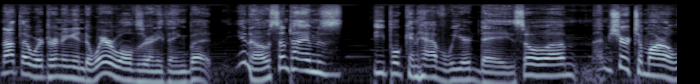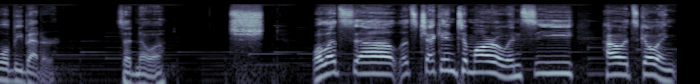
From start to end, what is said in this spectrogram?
Not that we're turning into werewolves or anything, but, you know, sometimes people can have weird days, so um, I'm sure tomorrow will be better, said Noah. Shh. Well, let's uh, let's check in tomorrow and see how it's going.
